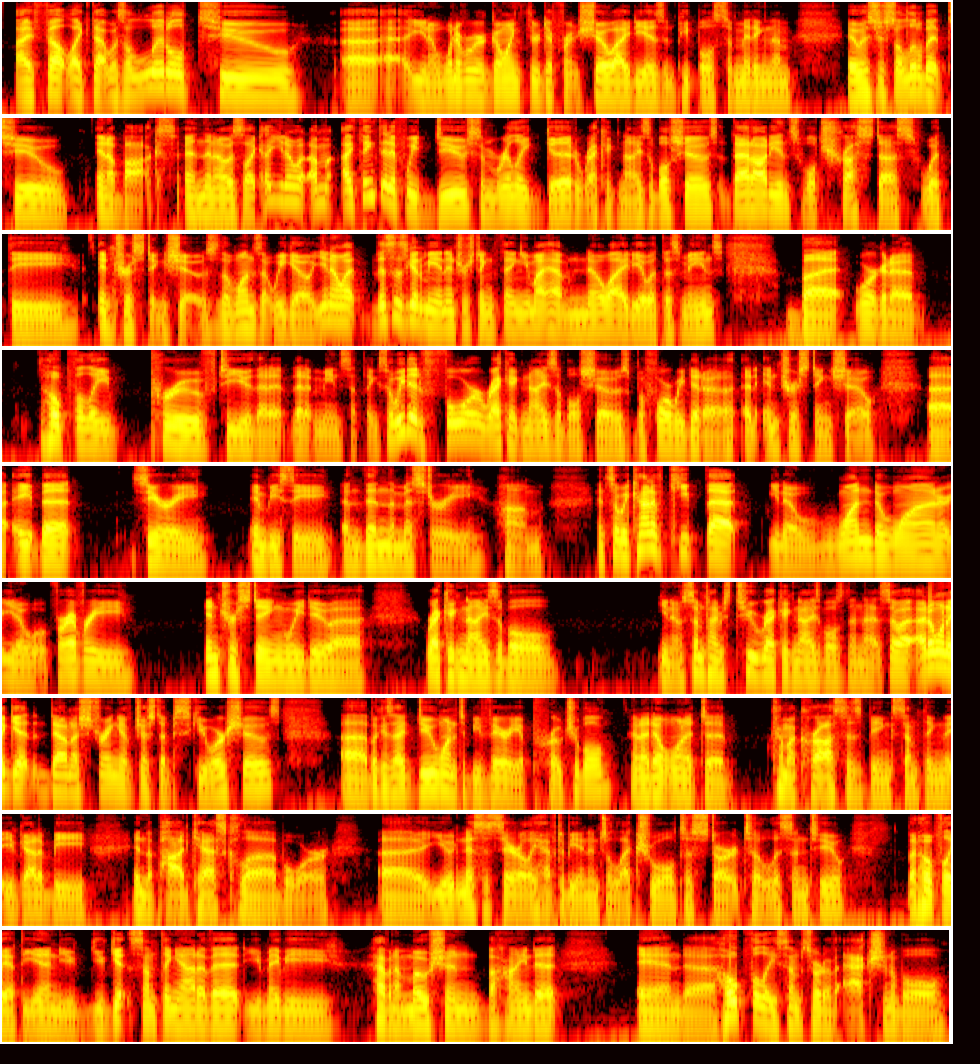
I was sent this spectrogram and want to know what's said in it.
I felt like that was a little too uh, you know, whenever we were going through different show ideas and people submitting them, it was just a little bit too in a box. And then I was like, oh, you know what? I'm, I think that if we do some really good, recognizable shows, that audience will trust us with the interesting shows, the ones that we go, you know what? This is going to be an interesting thing. You might have no idea what this means, but we're going to hopefully prove to you that it that it means something. So we did four recognizable shows before we did a an interesting show. Uh 8-bit, Siri, NBC, and then the mystery hum. And so we kind of keep that, you know, one to one or you know, for every interesting we do a recognizable you know sometimes two recognizables than that so i, I don't want to get down a string of just obscure shows uh, because i do want it to be very approachable and i don't want it to come across as being something that you've got to be in the podcast club or uh, you necessarily have to be an intellectual to start to listen to. But hopefully, at the end, you you get something out of it. You maybe have an emotion behind it, and uh, hopefully, some sort of actionable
